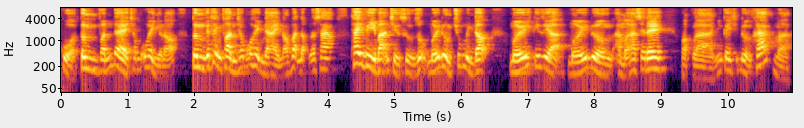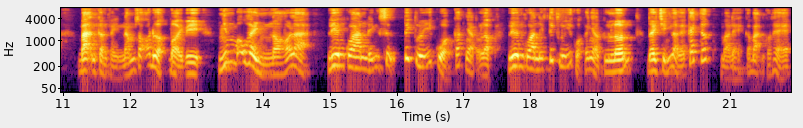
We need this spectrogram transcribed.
của từng vấn đề trong mẫu hình của nó, từng cái thành phần trong mẫu hình này nó vận động ra sao thay vì bạn chỉ sử dụng mới đường trung bình động mới cái gì ạ à? mới đường MACD hoặc là những cái đường khác mà bạn cần phải nắm rõ được bởi vì những mẫu hình nó là liên quan đến sự tích lũy của các nhà tạo lập liên quan đến tích lũy của các nhà đầu tư lớn. Đây chính là cái cách thức mà để các bạn có thể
